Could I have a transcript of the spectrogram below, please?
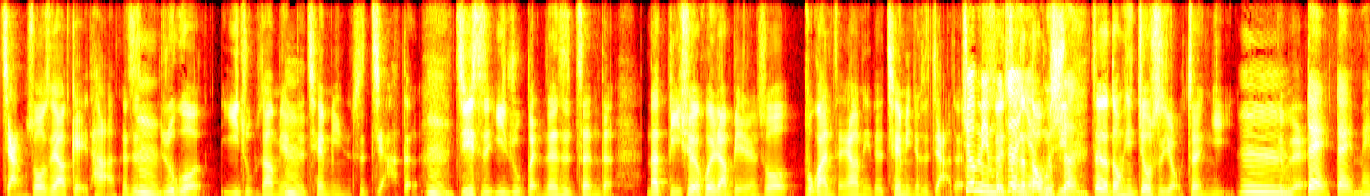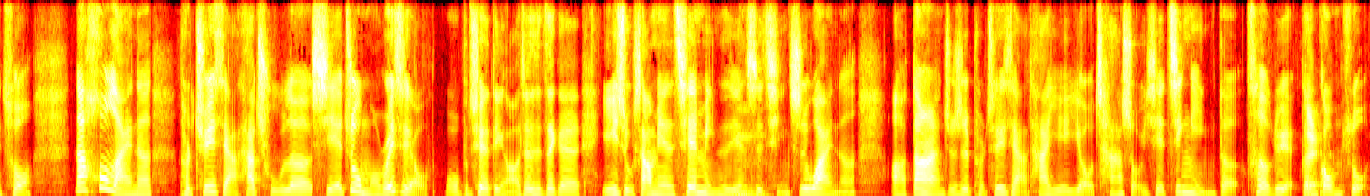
讲说是要给他，可是如果遗嘱上面的签名是假的，嗯，即使遗嘱本身是真的。那的确会让别人说，不管怎样，你的签名就是假的，就名不正言不顺。所以这个东西，这个东西就是有争议，嗯，对不对？对对，没错。那后来呢，Patricia 她除了协助 Mauricio，我不确定哦，就是这个遗嘱上面签名这件事情之外呢，啊、嗯呃，当然就是 Patricia 她也有插手一些经营的策略跟工作。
